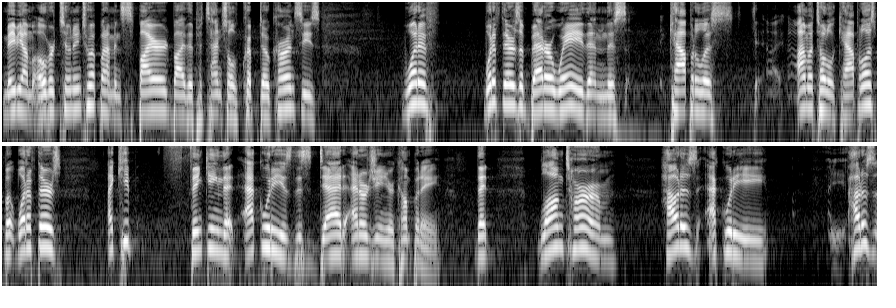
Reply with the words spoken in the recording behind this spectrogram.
maybe I'm overtuning to it, but I'm inspired by the potential of cryptocurrencies. What if, what if there's a better way than this capitalist? I'm a total capitalist, but what if there's. I keep thinking that equity is this dead energy in your company. That long term, how does equity. How does.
